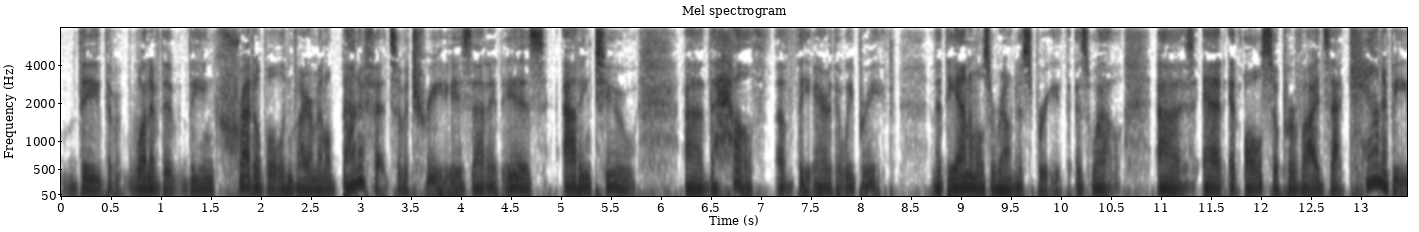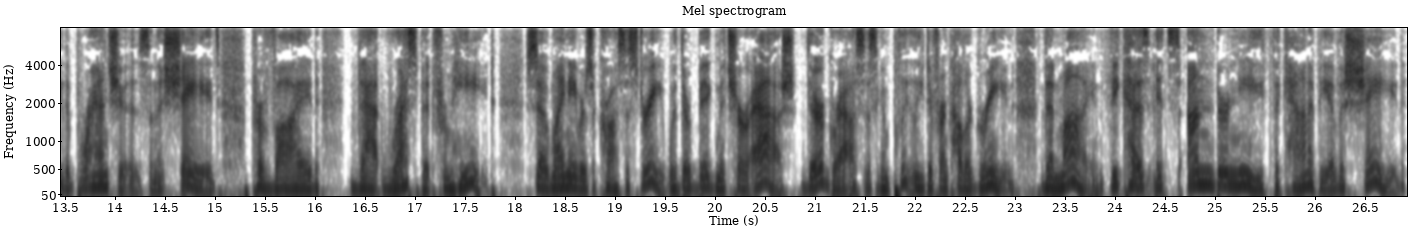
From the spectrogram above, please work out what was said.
the, the, one of the, the incredible environmental benefits of a tree is that it is adding to, uh, the health of the air that we breathe that the animals around us breathe as well. Uh, and it also provides that canopy, the branches and the shades provide that respite from heat. So my neighbors across the street with their big mature ash, their grass is a completely different color green than mine because it's underneath the canopy of a shade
